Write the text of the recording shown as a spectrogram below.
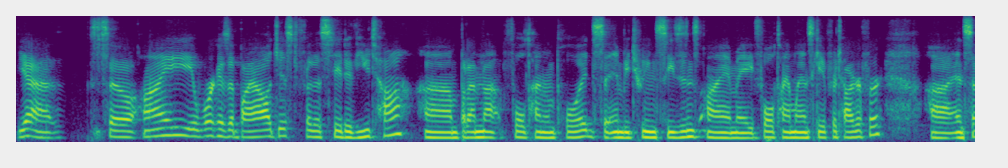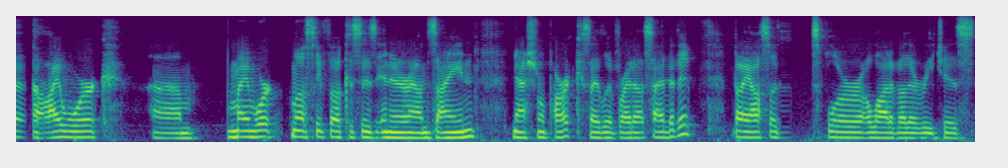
Yeah, so I work as a biologist for the state of Utah, um, but I'm not full time employed. So in between seasons, I am a full time landscape photographer, uh, and so I work. Um, my work mostly focuses in and around Zion National Park because I live right outside of it, but I also explore a lot of other reaches.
